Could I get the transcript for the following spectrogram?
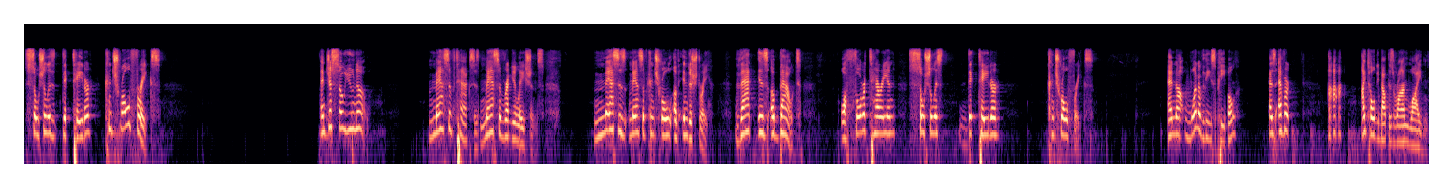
socialist dictator control freaks. And just so you know, massive taxes, massive regulations, massive, massive control of industry. That is about authoritarian, socialist, dictator control freaks. And not one of these people has ever. I, I told you about this Ron Wyden,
